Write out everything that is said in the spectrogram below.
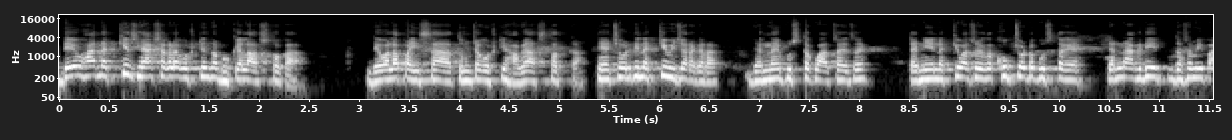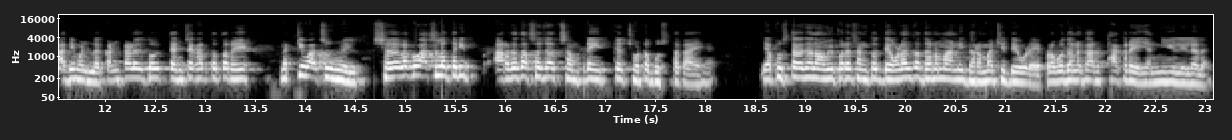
देव हा नक्कीच ह्या सगळ्या गोष्टींचा भुकेला असतो का? देवाला पैसा तुमच्या गोष्टी हव्या असतात का? तर याच्यावरती नक्की विचार करा. ज्यांना हे पुस्तक वाचायचंय त्यांनी हे नक्की वाचू शकता. खूप छोटं पुस्तक आहे. ज्यांना अगदी जसं मी आधी म्हटलं कंटाळा येतो त्यांच्याकरता तर हे नक्की वाचून होईल. सलग वाचलं तरी अर्ध्या तासाच्या संपणे इतकं छोटं पुस्तक आहे हे. या पुस्तकाचं नाव मी परत सांगतो. देवळांचा धर्म आणि धर्माची देवळ आहे. प्रबोधनकार ठाकरे यांनी हे लिहिलेलं आहे.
